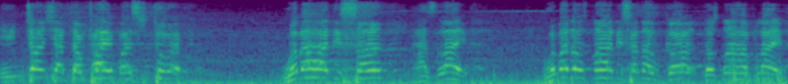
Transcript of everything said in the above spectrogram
In John chapter 5, verse 12, whoever has the Son has life. Whoever does not have the Son of God does not have life.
